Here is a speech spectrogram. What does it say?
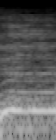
Yıkılsın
